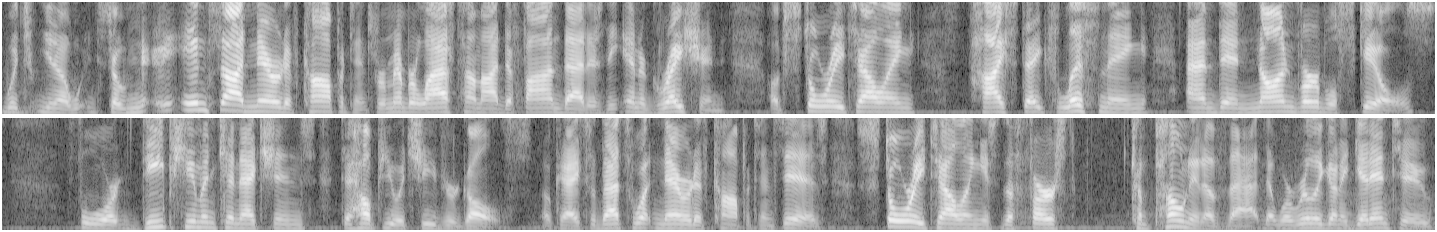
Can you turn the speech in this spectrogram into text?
which, you know, so inside narrative competence, remember last time I defined that as the integration of storytelling, high stakes listening, and then nonverbal skills for deep human connections to help you achieve your goals. Okay, so that's what narrative competence is. Storytelling is the first component of that that we're really going to get into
